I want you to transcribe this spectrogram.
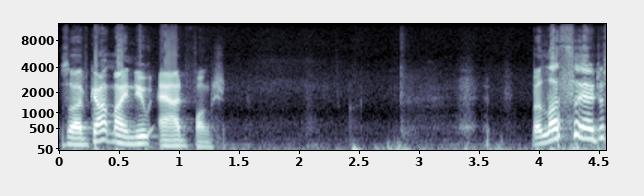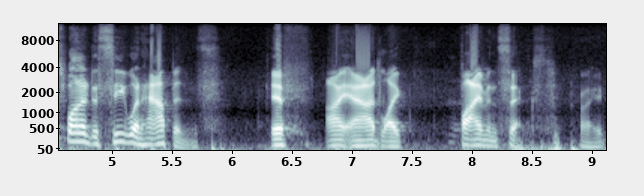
So I've got my new add function. But let's say I just wanted to see what happens if I add like 5 and 6, right?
